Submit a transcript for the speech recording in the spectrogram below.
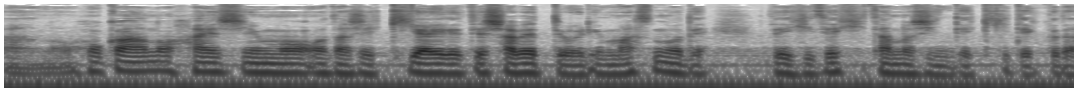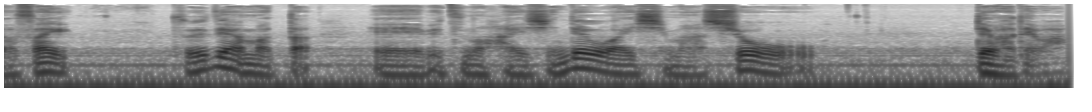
あの他の配信も私気合入れて喋っておりますのでぜひぜひ楽しんで聴いてくださいそれではまた、えー、別の配信でお会いしましょうではでは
